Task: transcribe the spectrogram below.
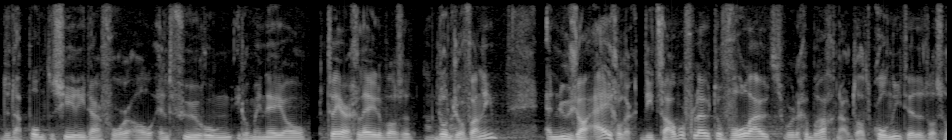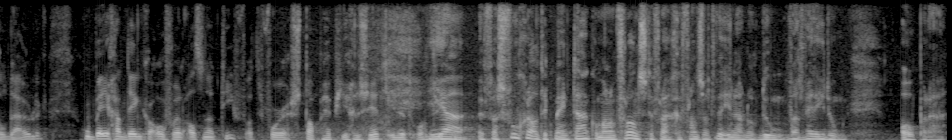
de Da Ponte-serie daarvoor al, Entführung, Idomeneo. Twee jaar geleden was het Don Giovanni. En nu zou eigenlijk die Zauberfleuten voluit worden gebracht. Nou, dat kon niet, hè, dat was heel duidelijk. Hoe ben je gaan denken over een alternatief? Wat voor stap heb je gezet in het ontwikkelen? Ja, het was vroeger altijd mijn taak om aan een Frans te vragen... Frans, wat wil je nou nog doen? Wat wil je doen? Opera.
